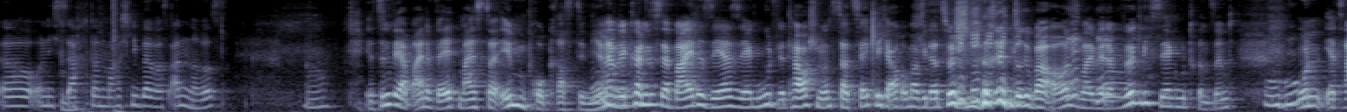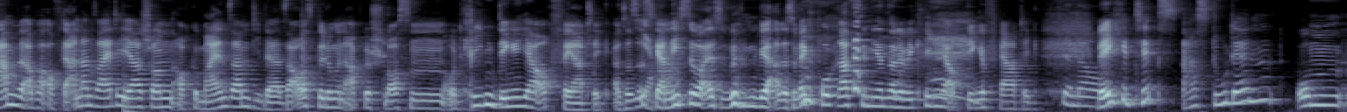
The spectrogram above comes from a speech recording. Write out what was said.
Äh, und ich sage, dann mache ich lieber was anderes. Jetzt sind wir ja beide Weltmeister im Prokrastinieren. Mhm. Wir können es ja beide sehr, sehr gut. Wir tauschen uns tatsächlich auch immer wieder zwischendrin drüber aus, weil wir da wirklich sehr gut drin sind. Mhm. Und jetzt haben wir aber auf der anderen Seite ja schon auch gemeinsam diverse Ausbildungen abgeschlossen und kriegen Dinge ja auch fertig. Also es ist ja, ja nicht so, als würden wir alles wegprokrastinieren, sondern wir kriegen ja auch Dinge fertig. Genau. Welche Tipps hast du denn, um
